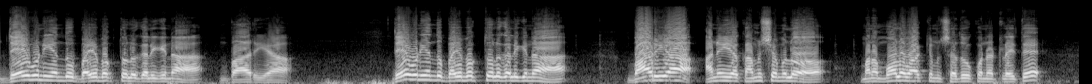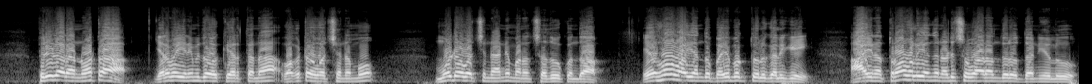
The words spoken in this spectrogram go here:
దేవుని యందు భయభక్తులు కలిగిన భార్య. దేవుని యందు భయభక్తులు కలిగిన భార్య అనే యొక్క అంశములో మనం మూలవాక్యం చదువుకున్నట్లయితే పిల్లల నూట ఇరవై ఎనిమిదవ కీర్తన ఒకటో వచనము మూడో వచనాన్ని మనం చదువుకుందాం. యహోవా ఎందు భయభక్తులు కలిగి ఆయన త్రోవల యందు నడుచువారందరూ ధన్యులు.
